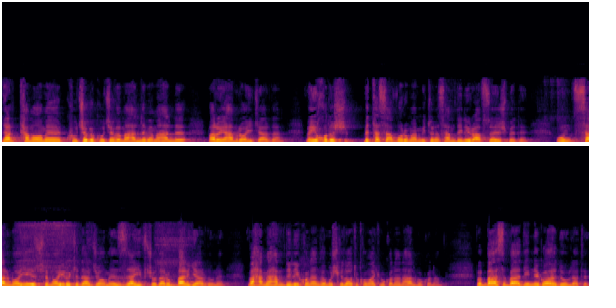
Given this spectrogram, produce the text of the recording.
در تمام کوچه به کوچه و محله به محله برای همراهی کردن. و این خودش به تصور من می‌تونست همدلی رو افزایش بده. اون سرمایه اجتماعی رو که در جامعه ضعیف شده رو برگردونه. و همه همدلی کنن و مشکلات رو کمک بکنن حل بکنن. و بحث بعدی نگاه دولته.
